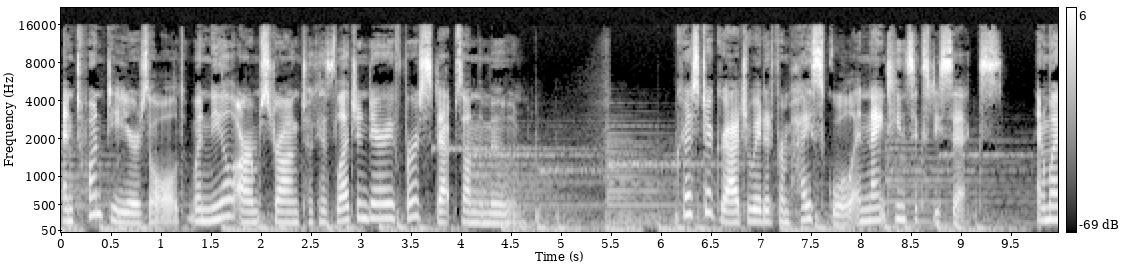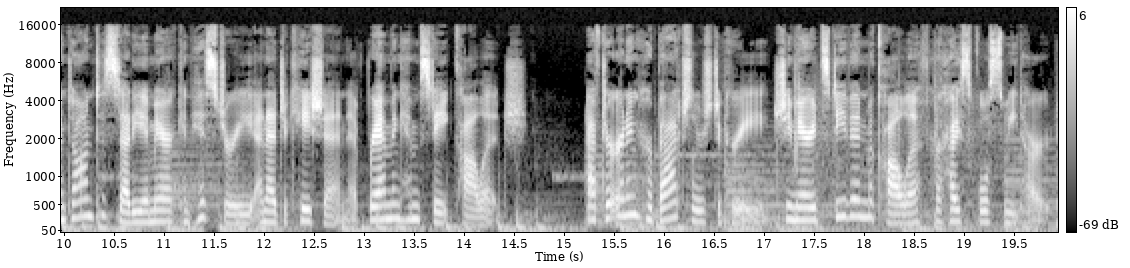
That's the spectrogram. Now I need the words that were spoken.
and 20 years old when Neil Armstrong took his legendary first steps on the moon. Christa graduated from high school in 1966 and went on to study American history and education at Framingham State College. After earning her bachelor's degree, she married Stephen McAuliffe, her high school sweetheart.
